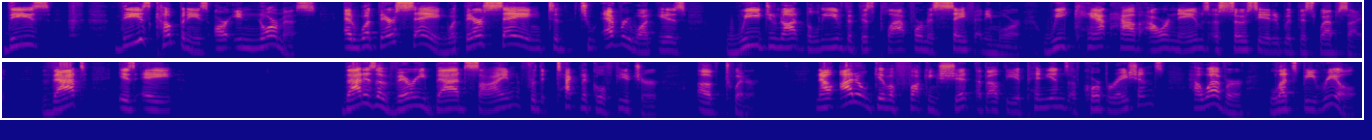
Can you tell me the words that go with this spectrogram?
These, these companies are enormous. And what they're saying, what they're saying to, to everyone is, we do not believe that this platform is safe anymore. We can't have our names associated with this website. That is a that is a very bad sign for the technical future of Twitter. Now, I don't give a fucking shit about the opinions of corporations. However, let's be real.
